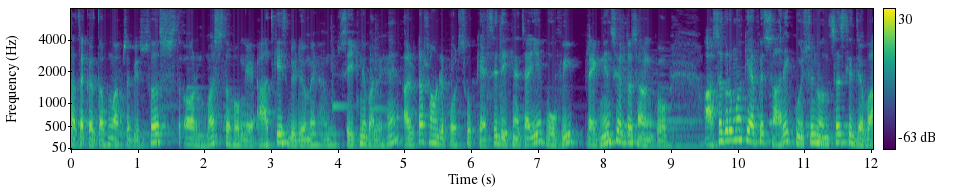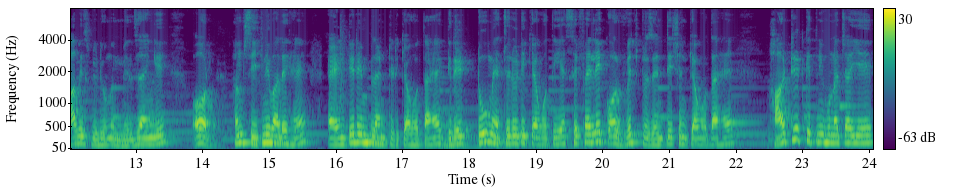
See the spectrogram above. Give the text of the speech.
आशा करता हूँ, आप सभी स्वस्थ और मस्त होंगे। आज के इस वीडियो में हम सीखने वाले हैं अल्ट्रासाउंड रिपोर्ट्स को कैसे देखना चाहिए, वो भी प्रेगनेंसी अल्ट्रासाउंड को। आशा करूँगा कि आपके सारे क्वेश्चन आंसर्स के जवाब इस वीडियो में मिल जाएँगे और हम सीखने वाले हैं एंटीर इम्प्लांटेड क्या होता है ग्रेड टू मैच्योरिटी क्या होती है सिफेलिक और विच प्रेजेंटेशन क्या होता है हार्ट रेट कितनी होना चाहिए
